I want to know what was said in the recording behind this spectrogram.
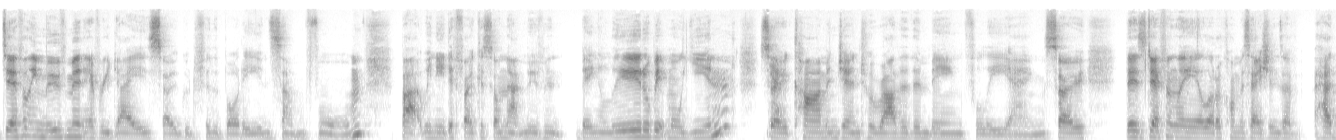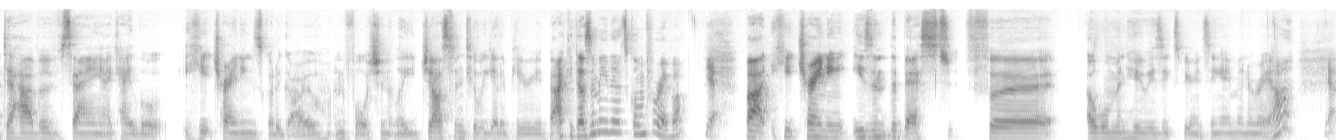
Definitely, movement every day is so good for the body in some form, but we need to focus on that movement being a little bit more yin, so Yeah. calm and gentle rather than being fully yang. So, there's definitely a lot of conversations I've had to have of saying, okay, look, HIIT training's got to go, unfortunately, just until we get a period back. It doesn't mean that it's gone forever. Yeah. But hit training isn't the best for a woman who is experiencing amenorrhea. Yeah.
